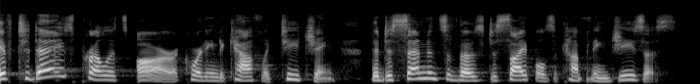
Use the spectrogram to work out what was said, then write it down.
If today's prelates are, according to Catholic teaching, the descendants of those disciples accompanying Jesus,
